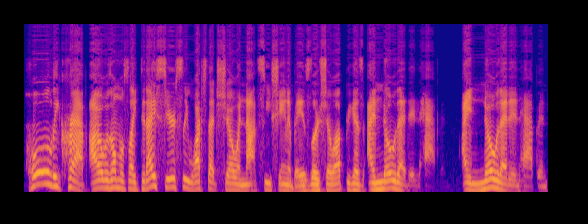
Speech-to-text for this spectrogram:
Holy crap! I was almost like, did I seriously watch that show and not see Shayna Baszler show up? Because I know that didn't happen. I know that didn't happen,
